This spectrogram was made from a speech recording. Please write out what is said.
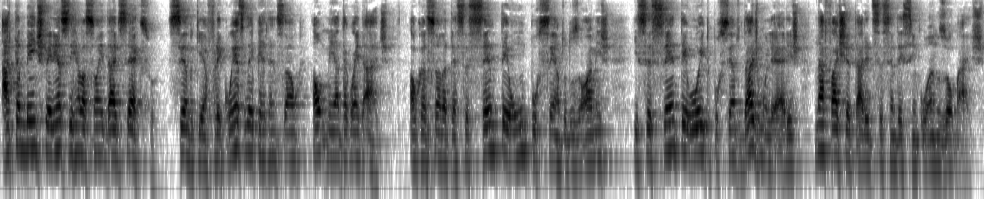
Há também diferenças em relação à idade e sexo, sendo que a frequência da hipertensão aumenta com a idade, alcançando até 61% dos homens e 68% das mulheres na faixa etária de 65 anos ou mais.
